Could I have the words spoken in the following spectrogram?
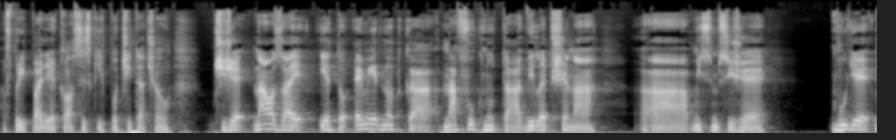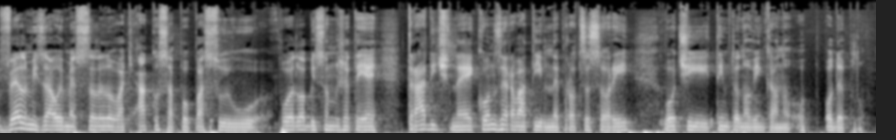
v prípade klasických počítačov. Čiže naozaj je to M1 nafúknutá, vylepšená a myslím si, že bude veľmi zaujímavé sledovať, ako sa popasujú, povedal by som, že tie tradičné, konzervatívne procesory voči týmto novinkám od Apple.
